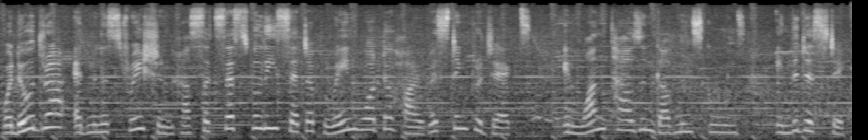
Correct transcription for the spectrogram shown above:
Vadodara administration has successfully set up rainwater harvesting projects in 1000 government schools in the district.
